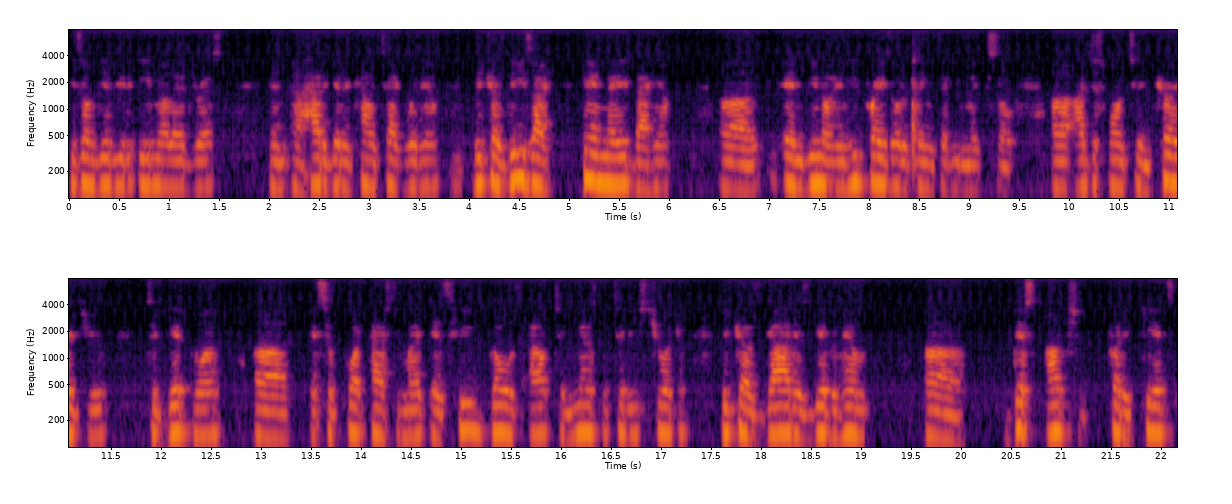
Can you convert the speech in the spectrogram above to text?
he's going to give you the email address and uh, how to get in contact with him because these are handmade by him. Uh, and, you know, and he prays all the things that he makes. So uh, I just want to encourage you to get one uh, and support Pastor Mike as he goes out to minister to these children because God has given him uh, this unction for the kids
